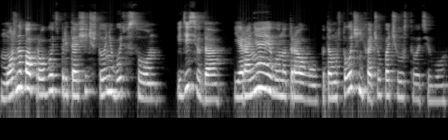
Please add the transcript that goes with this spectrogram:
Можно попробовать притащить что-нибудь в сон. Иди сюда. Я роняю его на траву, потому что очень хочу почувствовать его.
